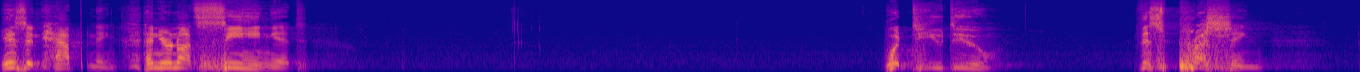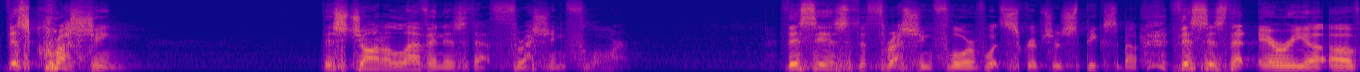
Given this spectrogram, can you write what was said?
isn't happening and you're not seeing it? What do you do? This pressing, this crushing, this John 11 is that threshing floor. This is the threshing floor of what scripture speaks about. This is that area of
